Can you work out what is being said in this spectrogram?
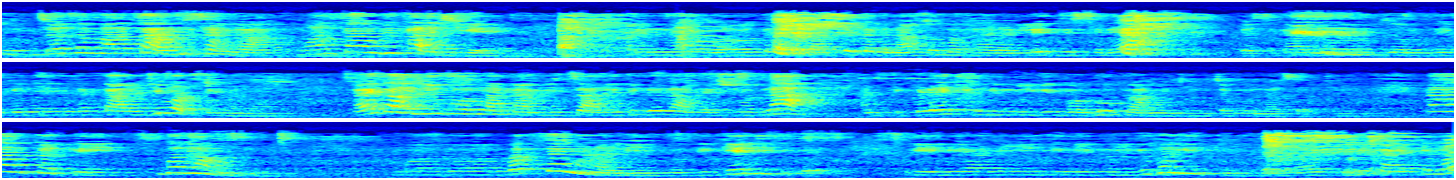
तुमचं तर मला कारण सांगा. तुम्हाला काय एवढी काळजी आहे? तर नाही गं, तर लग्नाचं बघायला लागले तिसऱ्या. कसं काय जमते की नाही? म्हणजे काळजी वाटते मला. काय काळजी करू नका. मी चालले तिकडे रामेश्वरला आणि तिकडे एखादी मुलगी बघू का मी तुमच्या मुलासाठी? काय हरकत नाही. बघा म्हटली मग अं, बघते म्हणाली. मुलगी गेली तिकडे. गेली आणि तिने मुलगी बघितली. तिने काय केलं?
